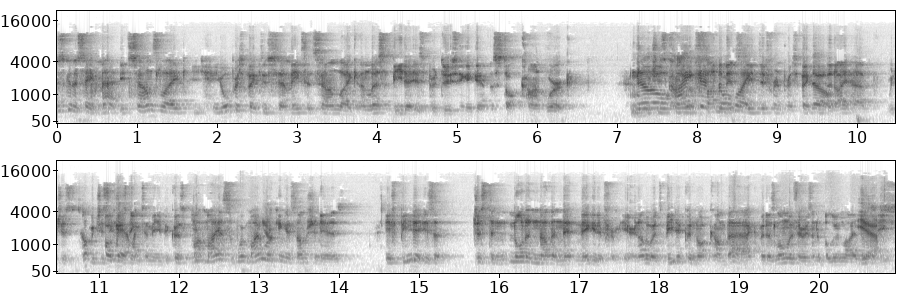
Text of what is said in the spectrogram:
I was just gonna say, Matt. It sounds like your perspective makes it sound like unless beta is producing again, the stock can't work. No, which is kind I of a fundamentally like. different perspective No. that I have, which is which is Okay, interesting I- to me because my my, my working assumption is if beta is a just a, not another net negative from here. In other words, beta could not come back, but as long as there isn't a balloon liability, Yes.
